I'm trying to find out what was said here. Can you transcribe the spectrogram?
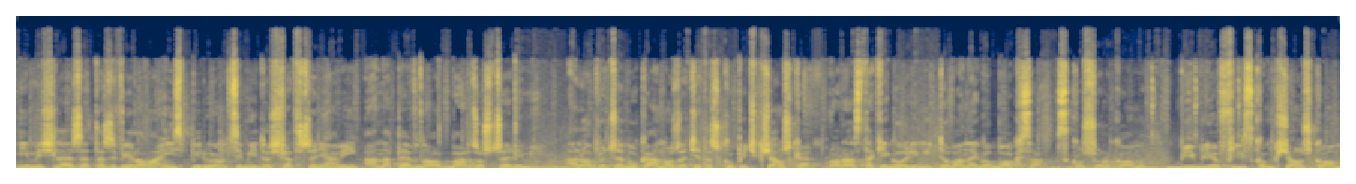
i myślę, że też wieloma inspirującymi doświadczeniami, a na pewno bardzo szczerymi. Ale oprócz e-booka możecie też kupić książkę oraz takiego limitowanego boksa z koszulką, bibliofilską książką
